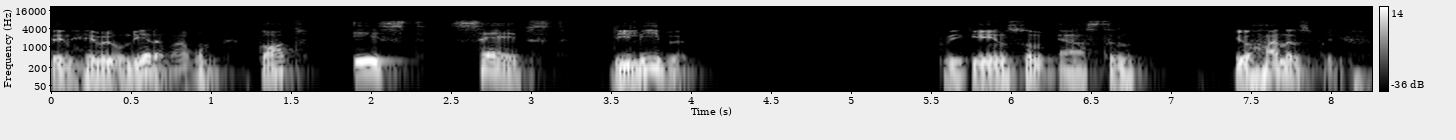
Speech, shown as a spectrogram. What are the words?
den Himmel und die Erde. Warum? Gott ist selbst die Liebe. Wir gehen zum ersten Johannesbrief.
